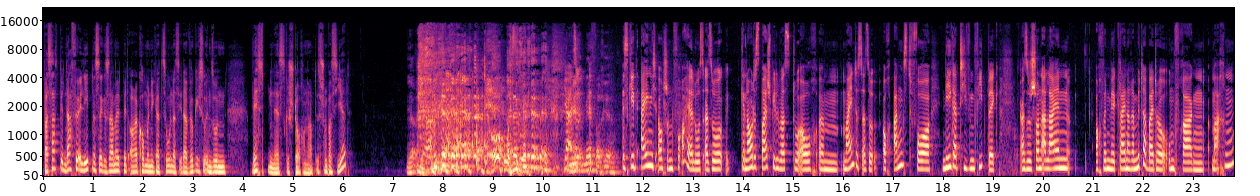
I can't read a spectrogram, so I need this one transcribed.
Was habt ihr da für Erlebnisse gesammelt mit eurer Kommunikation, dass ihr da wirklich so in so ein Wespennest gestochen habt? Ist schon passiert? Ja. ja. oh, sehr gut. Ja, also Mehr, mehrfach, ja. Es geht eigentlich auch schon vorher los. Also genau das Beispiel, was du auch ähm, meintest, also auch Angst vor negativem Feedback. Also schon allein, auch wenn wir kleinere Mitarbeiterumfragen machen,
